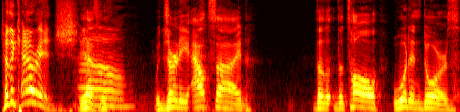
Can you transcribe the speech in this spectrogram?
to the carriage. yes, Oh. we, we journey outside the the tall wooden doors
